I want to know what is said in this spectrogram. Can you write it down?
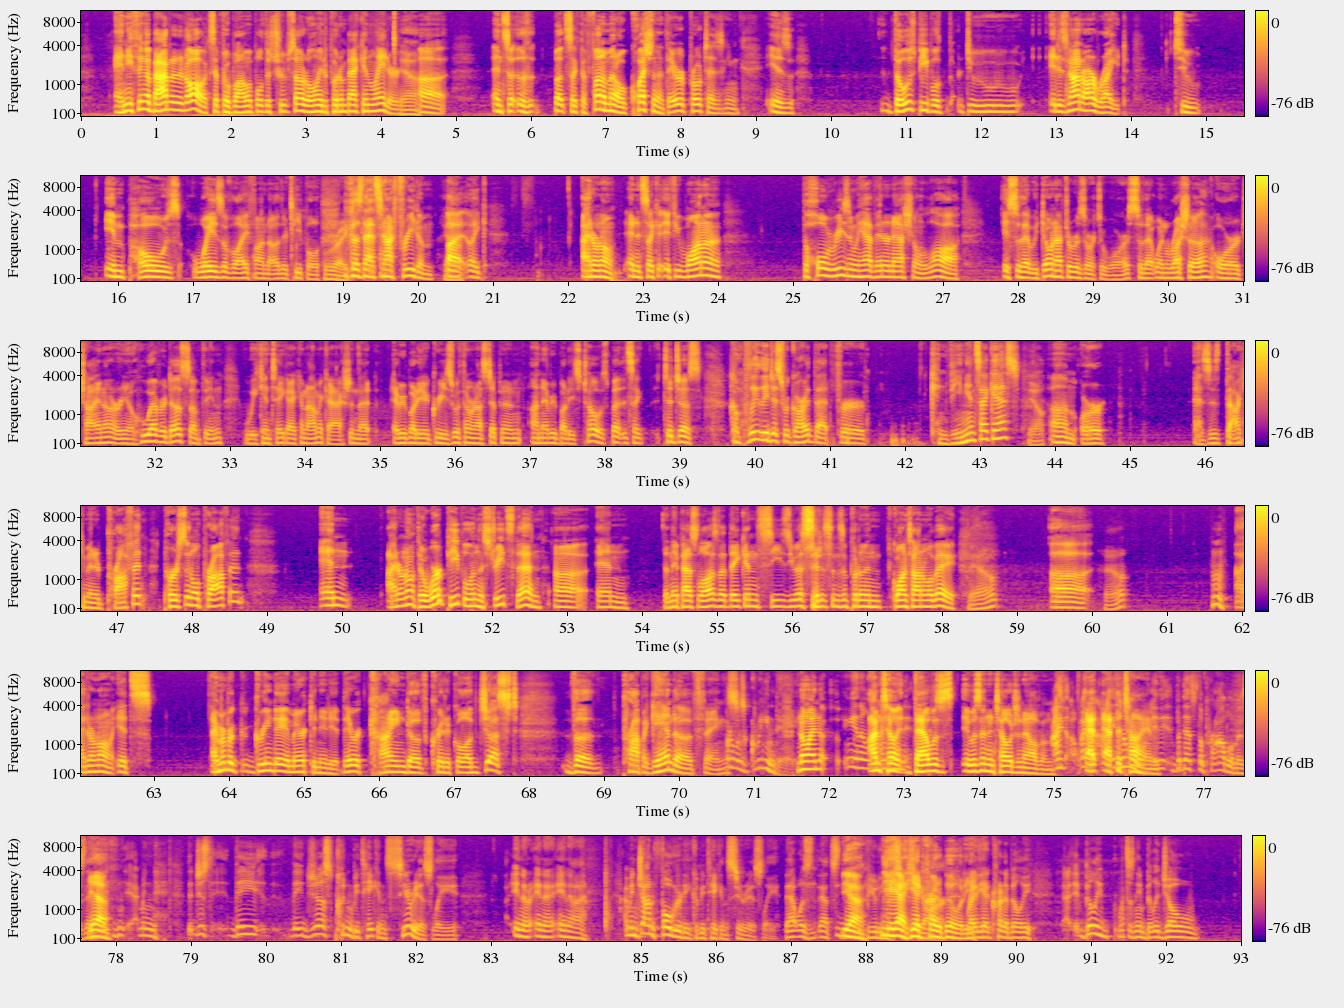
anything about it at all except obama pulled the troops out only to put them back in later Yeah. uh, and so uh, but it's like the fundamental question that they were protesting is those people do it is not our right to impose ways of life onto other people Right. because that's not freedom. But like i don't know. And it's like if you want to the whole reason we have international law is so that we don't have to resort to war so that when russia or china or you know whoever does something we can take economic action that everybody agrees with and we're not stepping on everybody's toes. But it's like to just completely disregard that for convenience i guess Yeah. um, or as is documented profit personal profit and i don't know there were people in the streets then uh, and then they passed laws that they can seize us citizens and put them in guantanamo bay Yeah. uh, Yeah. Hmm. i don't know it's i remember green day american idiot they were kind of critical of just the propaganda of things But it was Green Day. no i know You know, i'm I telling mean, that was it was an intelligent album I, I, at, at the know, time but that's the problem. Is that Yeah. they- I mean, they just they they just couldn't be taken seriously in a in a in a. I mean, John Fogerty could be taken seriously. That was that's Yeah. the beauty. Yeah, of he had credibility. right? He had credibility. Uh, Billie, what's his name? Billie Joe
